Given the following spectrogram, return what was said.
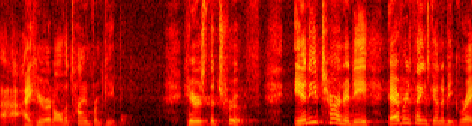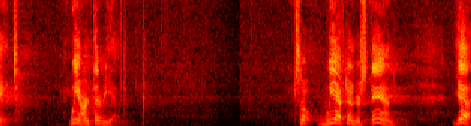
I hear it all the time from people. Here's the truth in eternity, everything's going to be great. We aren't there yet. So we have to understand yeah,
